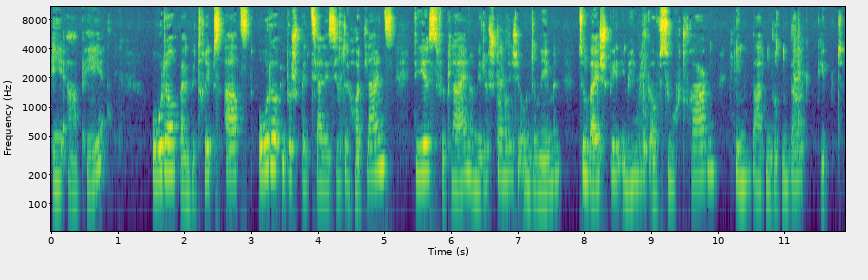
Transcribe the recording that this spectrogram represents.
EAP oder beim Betriebsarzt oder über spezialisierte Hotlines, die es für kleine und mittelständische Unternehmen zum Beispiel im Hinblick auf Suchtfragen in Baden-Württemberg gibt.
